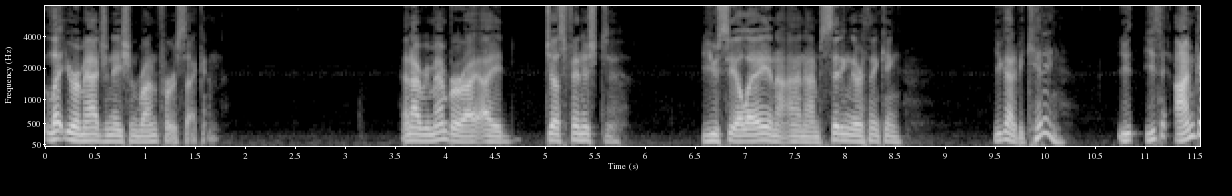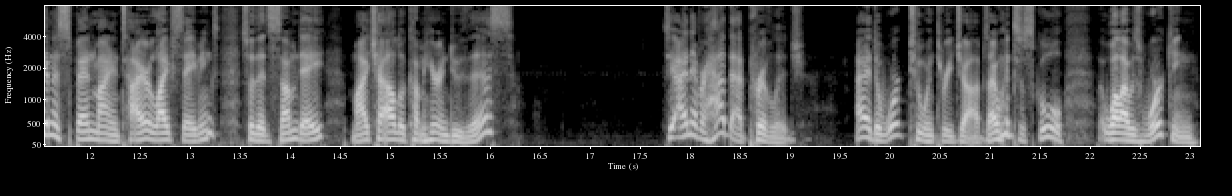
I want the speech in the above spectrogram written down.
let your imagination run for a second. And I remember I, I just finished UCLA, and, and I'm sitting there thinking, "You got to be kidding! You, you think I'm going to spend my entire life savings so that someday my child will come here and do this? See, I never had that privilege. I had to work two and three jobs. I went to school while I was working,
